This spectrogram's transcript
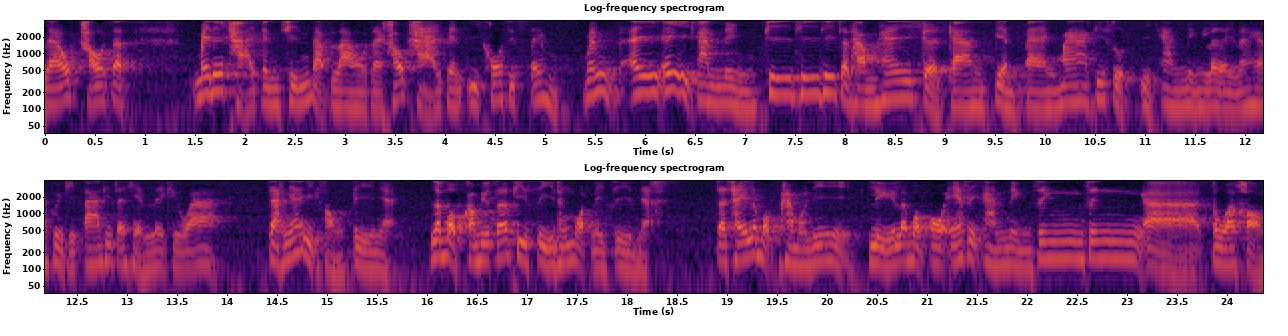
แล้วเขาจะ ไม่ได้ขายเป็นชิ้นแบบเรา แต่เขาขายเป็นอีโค y ิสเต็มมันไอไออีกอันหนึ่งที่ที่ที่จะทำให้เกิดการเปลี่ยนแปลงมากที่สุดอีกอันหนึ่งเลยนะครับคุณกีตาร์ที่จะเห็นเลยคือว่า จากนี้อีก 2 ปีเนี่ยระบบคอมพิวเตอร์ PC ทั้งหมดในจีนเนี่ยจะใช้ระบบ Harmony หรือระบบ OS อีกอันหนึ่งซึ่งซึ่งตัวของ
